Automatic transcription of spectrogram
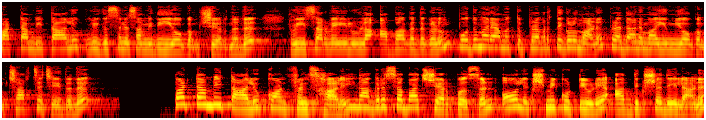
പട്ടാമ്പി താലൂക്ക് വികസന സമിതി യോഗം ചേർന്നത്. റീസർവേയിലുള്ള അപാകതകളും പൊതുമരാമത്ത് പ്രവൃത്തികളുമാണ് പ്രധാനമായും യോഗം ചർച്ച ചെയ്തത്. പട്ടാമ്പി താലൂക്ക് കോൺഫറൻസ് ഹാളിൽ നഗരസഭാ ചെയർപേഴ്സൺ ഒ ലക്ഷ്മിക്കുട്ടിയുടെ അധ്യക്ഷതയിലാണ്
